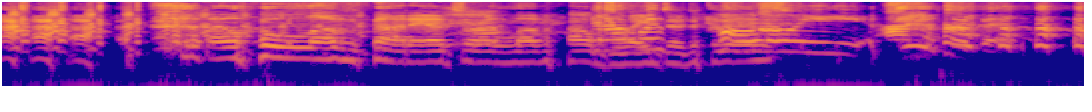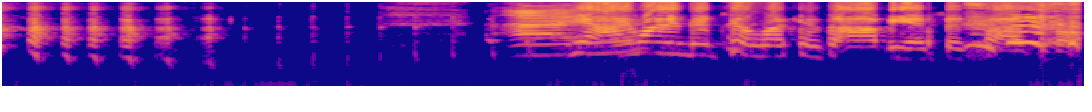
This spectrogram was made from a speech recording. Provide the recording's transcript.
I love that answer. I love how that was blatant it is. totally on purpose. I Yeah, I wanted it to look as obvious as possible.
